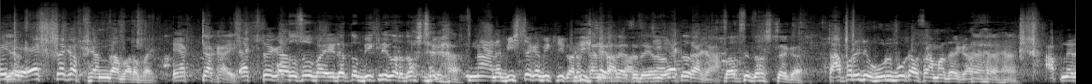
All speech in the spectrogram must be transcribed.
এই যে এক টাকা ফ্যান দাবার ভাই। এক টাকায়। এক টাকা। অথচ ভাই এটা তো বিক্রি করে দশ টাকা। না বিশ টাকা বিক্রি করে বিশ টাকা এক টাকা। ভাবছি দশ টাকা। তারপরে যে হুল বুট আছে আমাদের কাছে হ্যাঁ, হ্যাঁ, হ্যাঁ। আপনার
